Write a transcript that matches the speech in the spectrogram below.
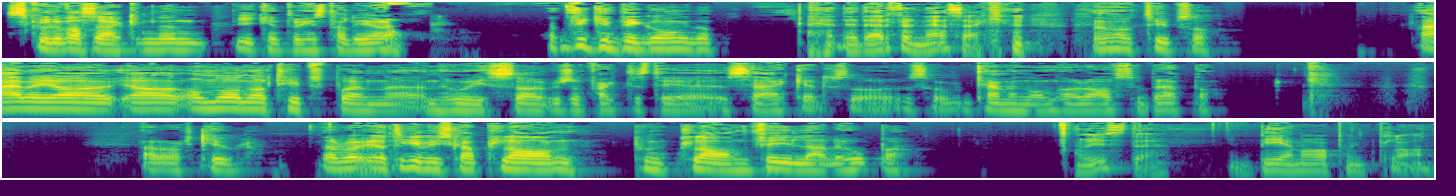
skulle vara säker, men den gick inte att installera. Jag fick inte igång den. det är därför den är säker. Ja, typ så. Nej, men jag, jag, om någon har tips på en, en HI-server som faktiskt är säker så, så kan väl någon höra av sig och berätta. Det hade varit kul. Jag tycker vi ska ha plan, .planfil allihopa. Ja, just det. BMA.plan.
